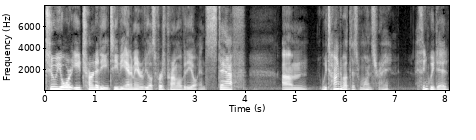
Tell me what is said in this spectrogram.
To Your Eternity TV anime reveals first promo video and staff. Um, we talked about this once, right? I think we did.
